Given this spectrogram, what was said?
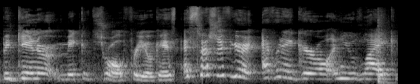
beginner makeup tutorial for you, okay? Especially if you're an everyday girl and you like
